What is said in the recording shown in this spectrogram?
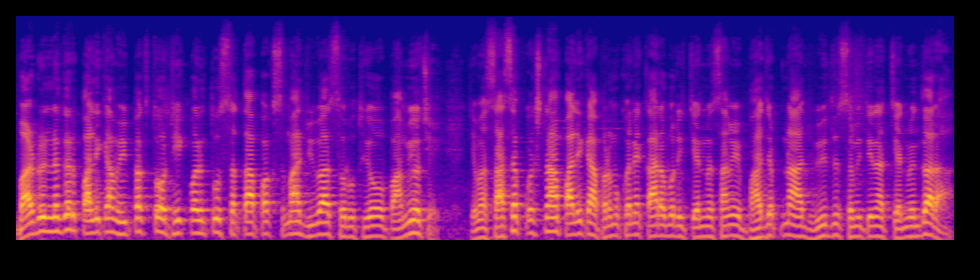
બારડોલી નગરપાલિકામાં વિપક્ષ તો ઠીક, પરંતુ સત્તા પક્ષમાં જ વિવાદ શરૂ થયો પામ્યો છે. જેમાં શાસક પક્ષના પાલિકા પ્રમુખ અને કારોબારી ચેરમેન સામે ભાજપના જ વિવિધ સમિતિના ચેરમેન દ્વારા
